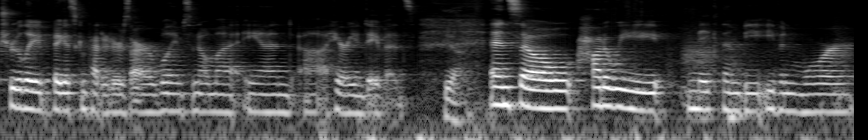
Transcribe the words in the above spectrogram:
truly biggest competitors are Williams Sonoma and uh, Harry and David's. Yeah. And so, how do we make them be even more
